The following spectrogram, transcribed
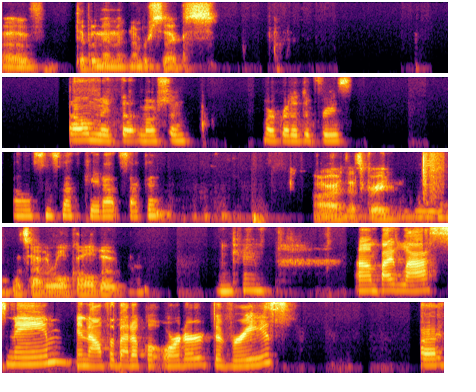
of tip amendment number six. I'll make that motion. Margareta DeVries. Allison Smith, KDOT, second. All right, that's great. Let's have a roll call vote. Okay. Um, by last name in alphabetical order, DeVries, Aye.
